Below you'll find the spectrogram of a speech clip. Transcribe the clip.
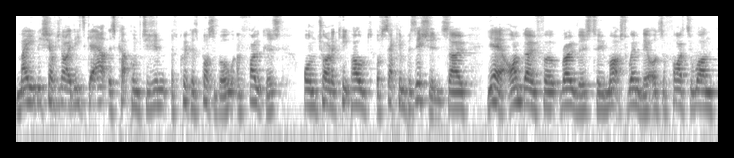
maybe Sheffield United need to get out this cup competition as quick as possible and focus on trying to keep hold of second position. So yeah, I'm going for Rovers to march to Wembley odds of five to one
